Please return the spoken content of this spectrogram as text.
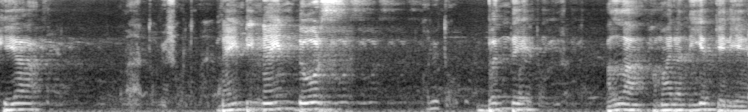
کیا؟ نائنٹی نائن ڈورس بندے اللہ ہمارا نیت کے لیے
